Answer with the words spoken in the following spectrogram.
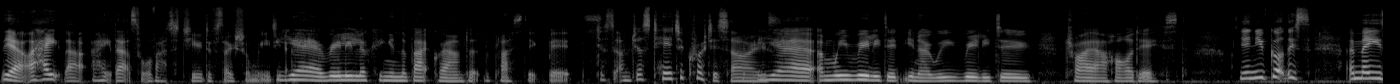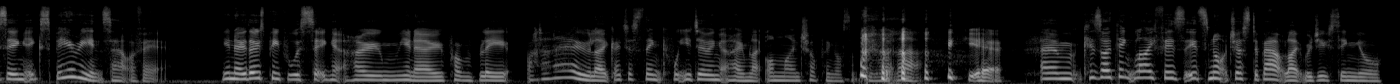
Yeah, I hate that. I hate that sort of attitude of social media. Yeah, really looking in the background at the plastic bits. Just, I'm just here to criticise. Yeah, and we really did, you know, we really do try our hardest. And you've got this amazing experience out of it. You know, those people were sitting at home, you know, probably, I don't know, like, I just think what you're doing at home, like online shopping or something like that. yeah. Um, because I think life is it's not just about like reducing your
